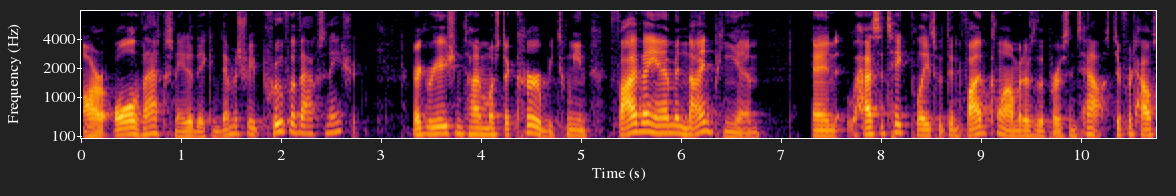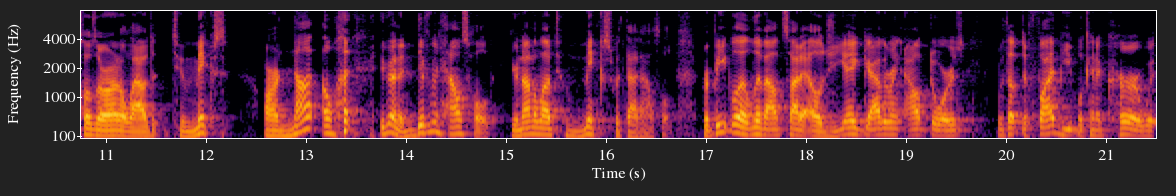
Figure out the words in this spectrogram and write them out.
are all vaccinated, they can demonstrate proof of vaccination. Recreation time must occur between 5 a.m. and 9 p.m. and has to take place within five kilometers of the person's house. Different households are allowed to mix. Are not allowed. If you're in a different household, you're not allowed to mix with that household. For people that live outside of LGA, gathering outdoors with up to five people can occur with,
